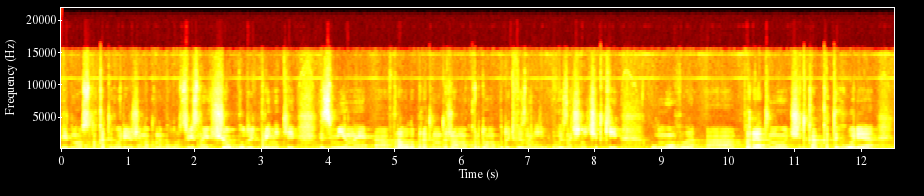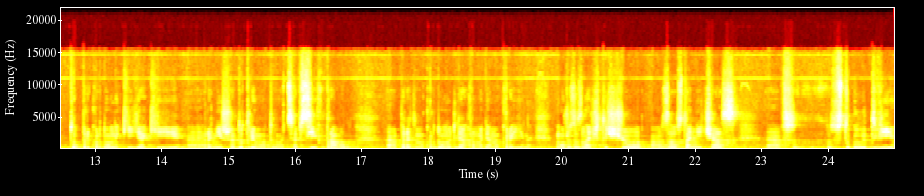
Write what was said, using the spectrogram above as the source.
відносно категорії жінок не було. Звісно, якщо будуть прийняті зміни е, в правила перетину державного кордону, будуть визнані визначені чіткі умови е, перетину, чітка категорія, то прикордонники, як і раніше, дотримуватимуться всіх правил перетину кордону для громадян України. Можу зазначити, що за останній час вступили дві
